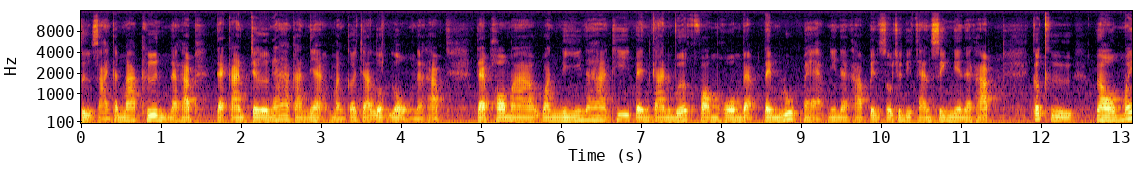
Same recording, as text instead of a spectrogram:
สื่อสารกันมากขึ้นนะครับ แต่การเจอหน้ากันเนี่ยมันก็จะลดลงนะครับ แต่พอมาวันนี้นะฮะที่เป็นการ work from home แบบเต็มรูปแบบนี่นะครับเป็น social distancing เนี่ยนะครับ ก็คือเราไม่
